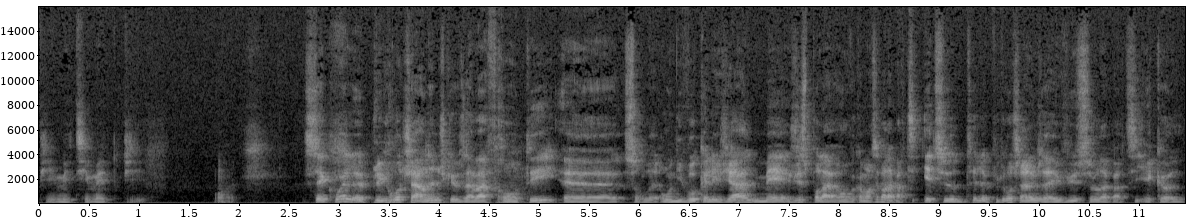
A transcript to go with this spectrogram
puis mes teammates, puis. C'était quoi le plus gros challenge que vous avez affronté euh, sur le, au niveau collégial, mais juste pour la. On va commencer par la partie études. Tu sais, le plus gros challenge que vous avez vu sur la partie école?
